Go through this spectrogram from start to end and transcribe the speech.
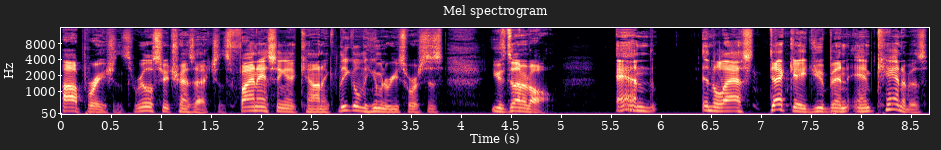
operations, real estate transactions, financing, accounting, legal and human resources. You've done it all, and in the last decade, you've been in cannabis.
